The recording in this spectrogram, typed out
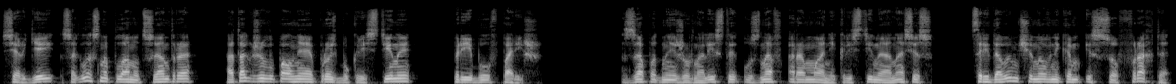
Сергей, согласно плану центра, а также выполняя просьбу Кристины, прибыл в Париж. Западные журналисты, узнав о романе Кристины Анасис с рядовым чиновником из Соффрахта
